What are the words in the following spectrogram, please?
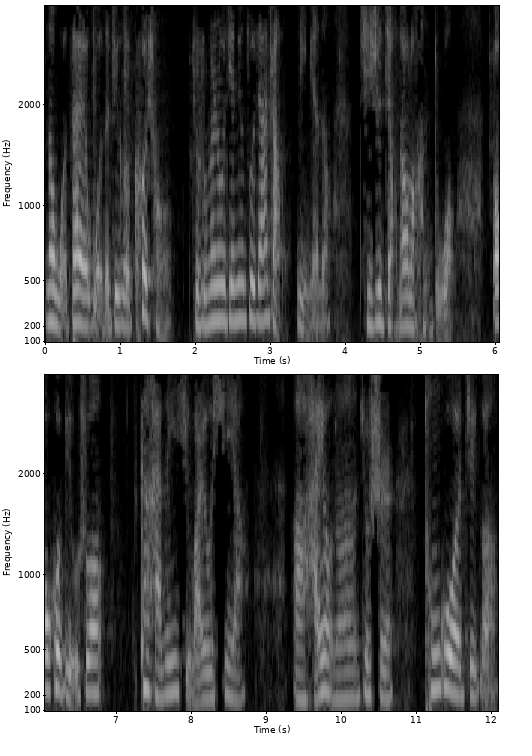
那我在我的这个课程，就是温柔坚定做家长里面呢，其实讲到了很多，包括比如说跟孩子一起玩游戏呀。啊，还有呢，就是通过这个，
